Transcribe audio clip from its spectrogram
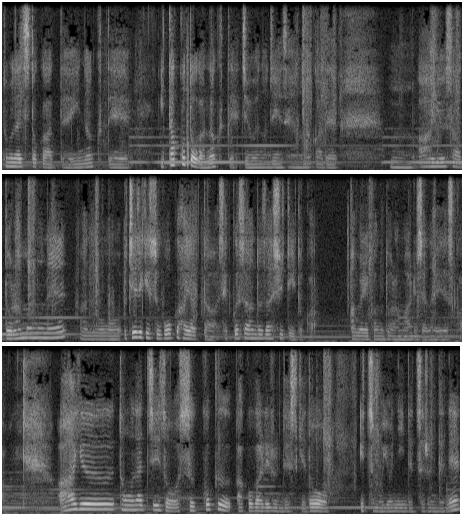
友達とかっていなくていたことがなくて自分の人生の中で。うん、ああいうさドラマのねあの一時期すごく流行った「セックスザ・シティ」とかアメリカのドラマあるじゃないですか。ああいう友達像すっごく憧れるんですけどいつも4人でつるんでね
